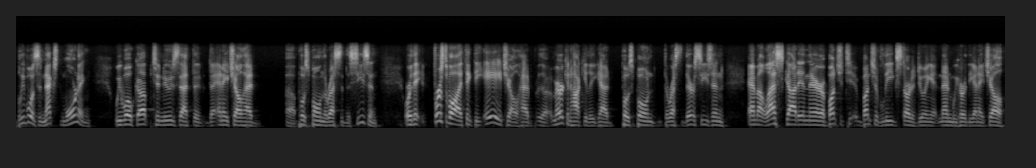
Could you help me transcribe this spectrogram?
believe it was the next morning we woke up to news that the the NHL had uh, postpone the rest of the season. Or they first of all, I think the AHL had the American Hockey League had postponed the rest of their season. MLS got in there. A bunch of t- a bunch of leagues started doing it, and then we heard the NHL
